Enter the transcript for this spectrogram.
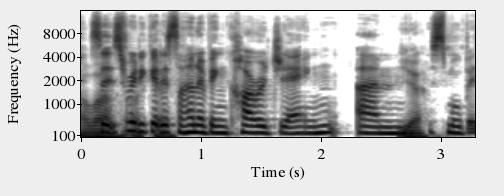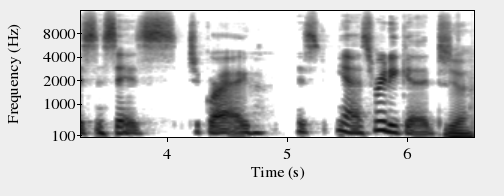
Oh, So it's really good. It's kind of encouraging um, Yeah. small businesses to grow. It's yeah, it's really good. Yeah.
